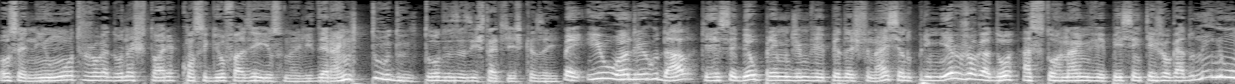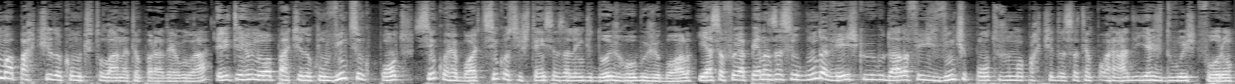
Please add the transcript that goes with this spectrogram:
Ou seja, nenhum outro jogador na história conseguiu fazer isso, né? Liderar em tudo, todas as estatísticas aí. Bem, e o André Iguodala, que recebeu o prêmio de MVP das finais, sendo o primeiro jogador a se tornar MVP sem ter jogado nenhuma partida como titular na temporada regular. Ele terminou a partida com 25 pontos, 5 rebotes, 5 assistências, além de dois roubos de bola. E essa foi apenas a segunda vez que o Iguodala fez 20 pontos numa partida dessa temporada e as duas foram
